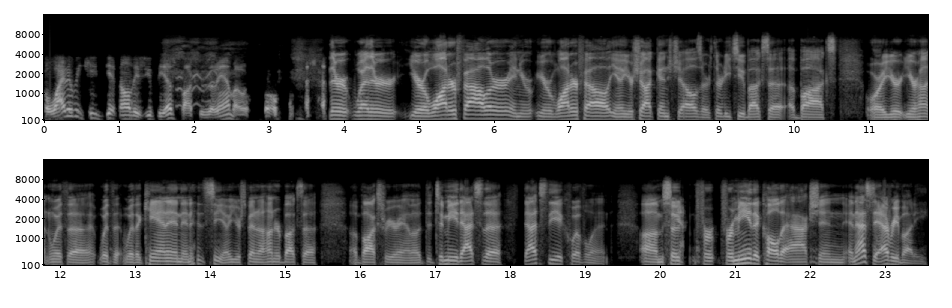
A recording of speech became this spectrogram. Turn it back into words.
"Well, Why do we keep getting all these UPS boxes of ammo? Whether whether you're a waterfowler and your your waterfowl, you know, your shotgun shells are 32 bucks a, a box, or you're you're hunting with a with a, with a cannon and it's you know you're spending 100 bucks a, a box for your ammo. To me, that's the that's the equivalent. Um, so Yeah. for for me, the call to action, and that's to everybody.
